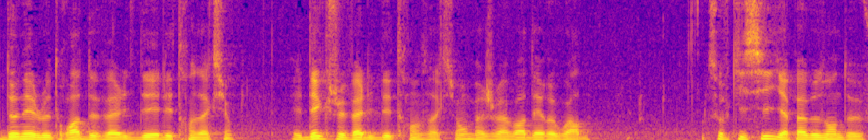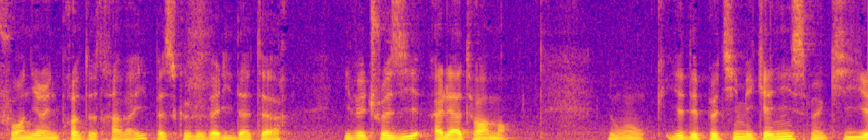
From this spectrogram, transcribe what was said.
donner le droit de valider les transactions. Et dès que je vais valider les transactions, ben, je vais avoir des rewards. Sauf qu'ici, il n'y a pas besoin de fournir une preuve de travail parce que le validateur, il va être choisi aléatoirement. Donc, il y a des petits mécanismes qui,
